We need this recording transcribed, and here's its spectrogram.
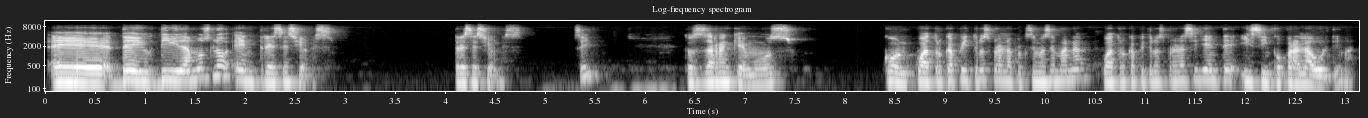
eh, dividámoslo en tres sesiones. Tres sesiones, ¿sí? Entonces arranquemos con cuatro capítulos para la próxima semana, cuatro capítulos para la siguiente y cinco para la última.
